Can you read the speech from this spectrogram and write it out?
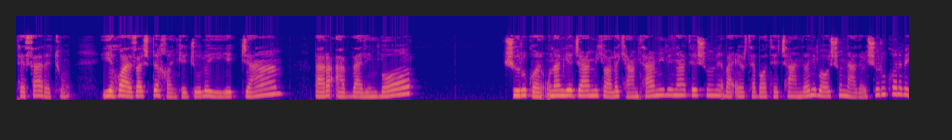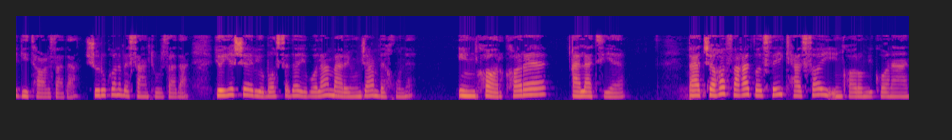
پسرتون یهو ازش بخواین که جلوی یک جمع برای اولین بار شروع کنه. اونم یه جمعی که حالا کمتر میبینتشون و ارتباط چندانی باشون نداره. شروع کنه به گیتار زدن. شروع کنه به سنتور زدن. یا یه شعری و با صدای بلند برای اون جمع بخونه. این کار کار غلطیه. بچه ها فقط واسه کسایی این کارو می‌کنن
